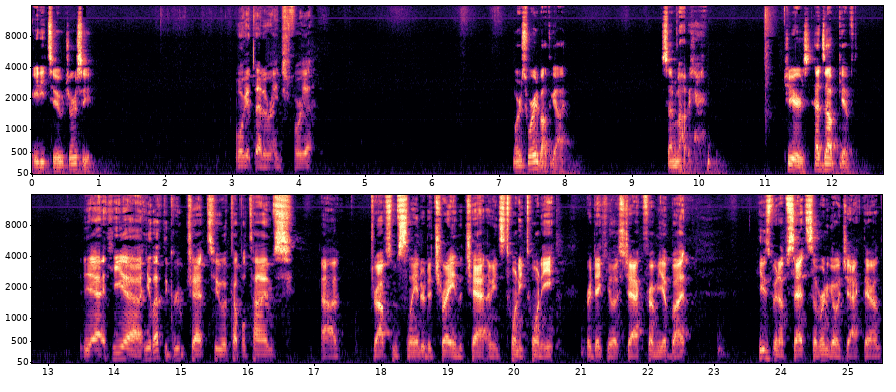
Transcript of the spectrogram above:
eighty two jersey. We'll get that arranged for you. We're just worried about the guy. Send him out. Cheers. Heads up gift. Yeah, he uh, he left the group chat too a couple times. Uh, dropped some slander to Trey in the chat. I mean, it's 2020, ridiculous, Jack, from you, but he's been upset. So we're gonna go with Jack there on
